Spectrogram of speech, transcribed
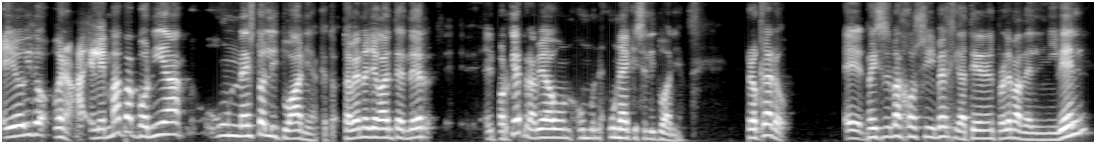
he oído, bueno, el mapa ponía un esto en Lituania, que to- todavía no he llegado a entender el por qué, pero había un- un- una X en Lituania. Pero claro, eh, Países Bajos y Bélgica tienen el problema del nivel,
